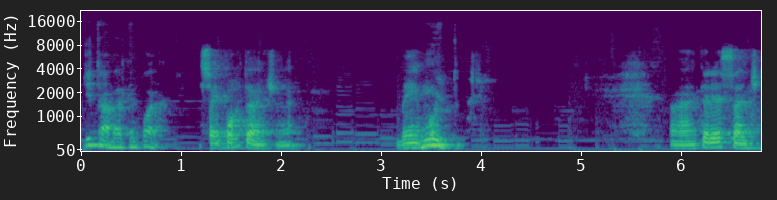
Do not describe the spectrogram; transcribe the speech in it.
de trabalho temporário. Isso é importante, né? Bem muito. Ah, interessante.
